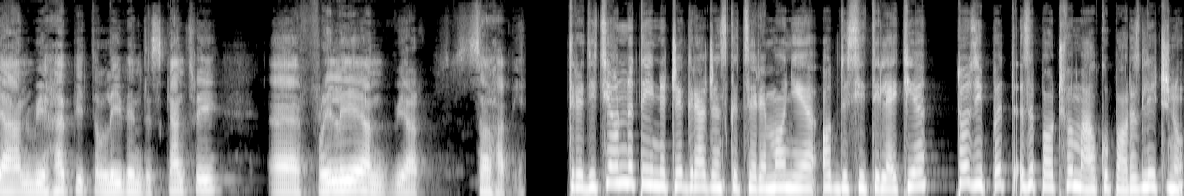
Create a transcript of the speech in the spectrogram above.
yeah, and we're happy to live in this country uh, freely, and we are so. Традиционната иначе гражданска церемония от десетилетия този път започва малко по-различно.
